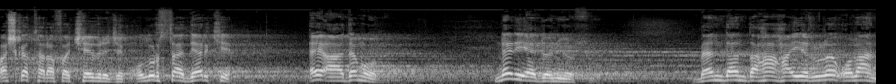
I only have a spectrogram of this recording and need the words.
başka tarafa çevirecek olursa der ki ey Adem oğlu nereye dönüyorsun? Benden daha hayırlı olan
